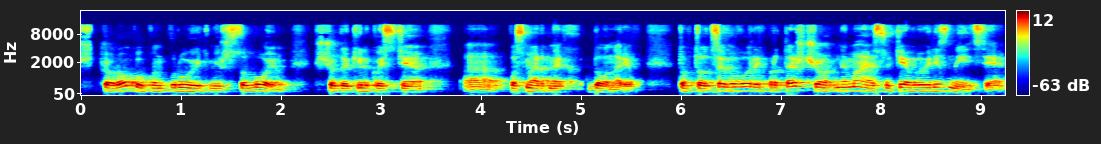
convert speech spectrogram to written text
Щороку конкурують між собою щодо кількості е, посмертних донорів. Тобто, це говорить про те, що немає суттєвої різниці.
